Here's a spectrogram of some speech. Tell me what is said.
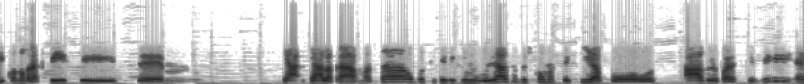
εικονογραφήσεις ε, και, και, άλλα πράγματα, όπως και τη δική μου δουλειά. Θα βρισκόμαστε εκεί από αύριο Παρασκευή ε,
